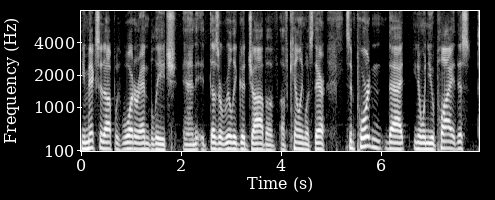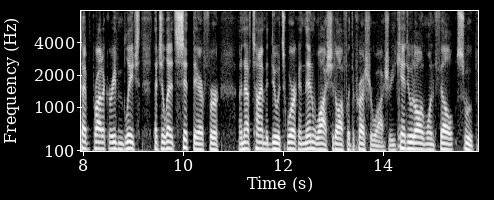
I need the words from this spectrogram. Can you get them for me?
You mix it up with water and bleach, and it does a really good job of, of killing what's there. It's important that you know when you apply this type of product or even bleach that you let it sit there for enough time to do its work and then wash it off with the pressure washer. You can't do it all in one fell swoop.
